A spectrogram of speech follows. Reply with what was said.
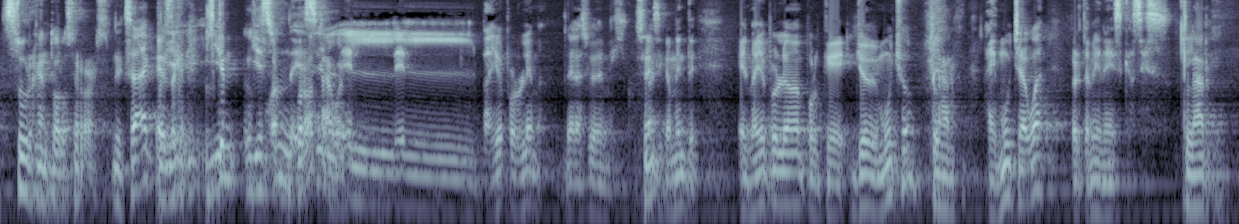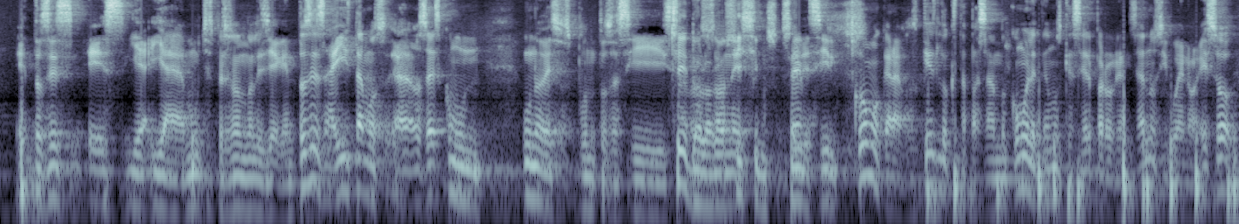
surgen todos los errores. Exacto. y, es, el, mayor problema de la Ciudad de México, básicamente. El mayor problema porque llueve mucho, claro. hay mucha agua, pero también hay escasez. Claro. Entonces, es, y a, muchas personas no les llega. Entonces, ahí estamos, o sea, es como un, uno de esos puntos así. Sí, dolorosísimos. Sí. decir, ¿cómo carajos? ¿Qué es lo que está pasando? ¿Cómo le tenemos que hacer para organizarnos? Y bueno, eso,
